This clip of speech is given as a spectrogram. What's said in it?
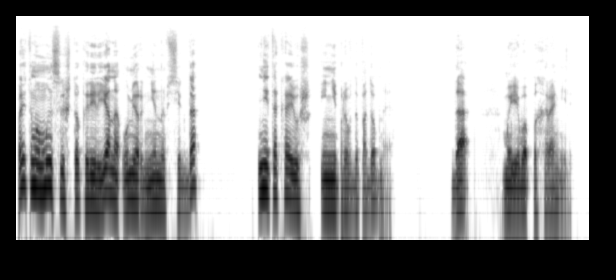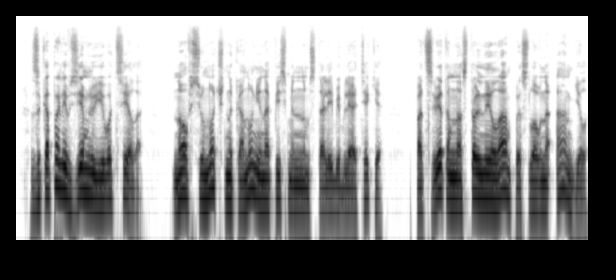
Поэтому мысль, что Карельяна умер не навсегда, не такая уж и неправдоподобная. Да, мы его похоронили. Закопали в землю его тело, но всю ночь накануне на письменном столе библиотеки под светом настольной лампы, словно ангел,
